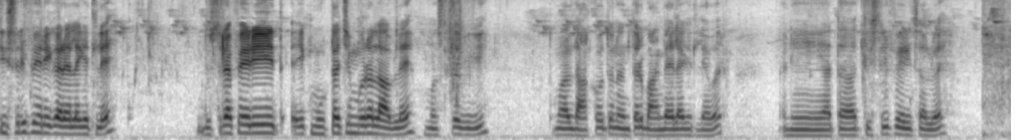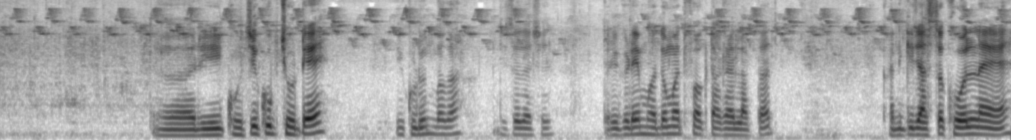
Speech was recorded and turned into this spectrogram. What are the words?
तिसरी फेरी करायला घेतले दुसऱ्या फेरीत एक मोठा चिंबोरा लावलाय मस्तपैकी तुम्हाला दाखवतो नंतर बांधायला घेतल्यावर. आणि आता तिसरी फेरी चालू आहे. तर ही खोची खूप छोटी आहे. इकडून बघा दिसत असेल. तर इकडे मधोमध फक टाकायला लागतात. कारण की जास्त खोल नाही आहे.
